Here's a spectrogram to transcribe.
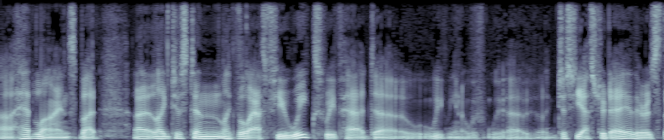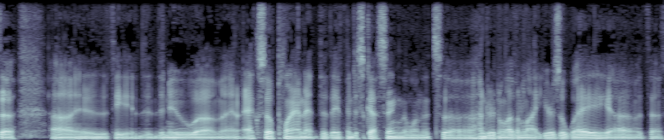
uh, headlines. But uh, like just in like the last few weeks, we've had uh, we you know we, uh, like just yesterday there's the uh, the, the new exoplanet that they've been discussing, the one that's 111 light years away, the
